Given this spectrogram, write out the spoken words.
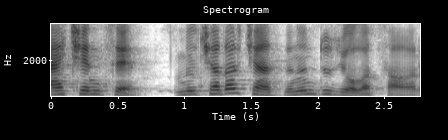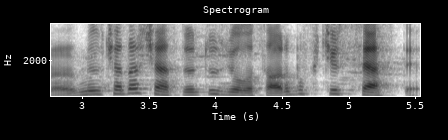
Əkinçi Mülkədar kəndlinin düz yola çağırır. Mülkədar kəndlini düz yola çağırır. Bu fikir səhvdir.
